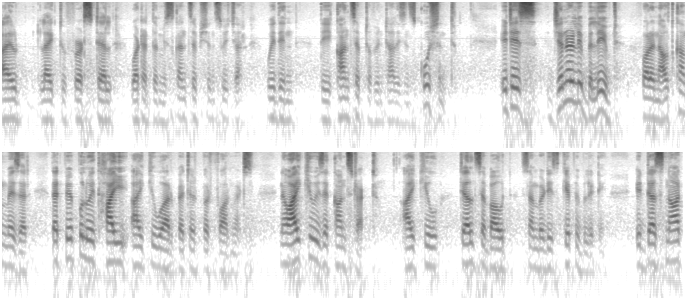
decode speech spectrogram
I would like to first tell what are the misconceptions which are within the concept of intelligence quotient. It is generally believed for an outcome measure that people with high IQ are better performers now, IQ is a construct, IQ tells about somebody's capability. It does not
